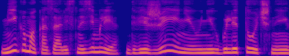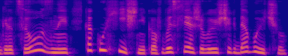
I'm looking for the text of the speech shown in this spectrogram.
мигом оказались на земле. Движения у них были точные и грациозные, как у хищников, выслеживающих добычу.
